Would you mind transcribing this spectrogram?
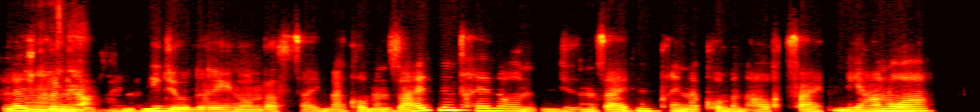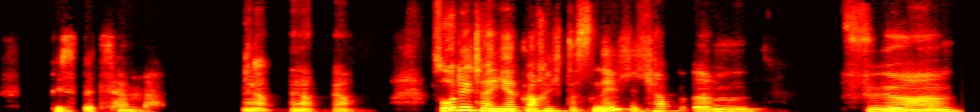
Vielleicht mhm, können ja. wir ein Video drehen und das zeigen. Dann kommen Seitentrenner und in diesen Seitentrenner kommen auch Zeiten Januar bis Dezember. Ja, ja, ja. So detailliert mache ich das nicht. Ich habe ähm, für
